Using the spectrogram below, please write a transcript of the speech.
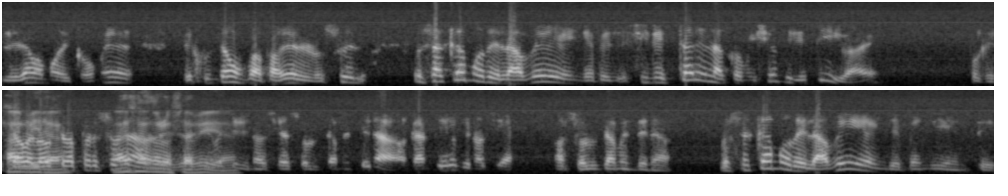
le dábamos de comer, le juntamos para pagar los sueldos. Lo sacamos de la B, sin estar en la comisión directiva, ¿eh? Porque ah, estaba la otra persona no lo sabía. que no hacía absolutamente nada, Cantero que no hacía absolutamente nada. Lo sacamos de la B a Independiente,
